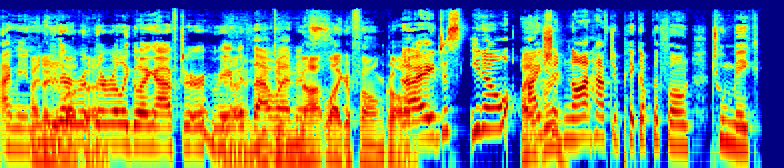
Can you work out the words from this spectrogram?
I mean, I know you they're, love that. they're really going after me yeah, with that you do one. not It's- like a phone call. I just, you know, I I, should not have to pick up the phone to make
